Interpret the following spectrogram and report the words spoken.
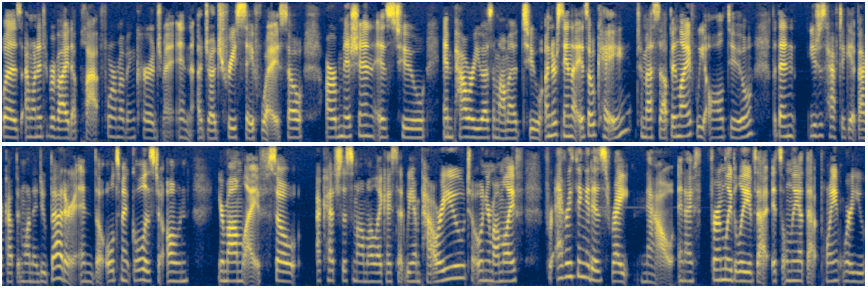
was I wanted to provide a platform of encouragement in a judge free, safe way. So, our mission is to empower you as a mama to understand that it's okay to mess up in life. We all do. But then you just have to get back up and want to do better. And the ultimate goal is to own your mom life. So, at Catch This Mama, like I said, we empower you to own your mom life for everything it is right now. And I firmly believe that it's only at that point where you,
